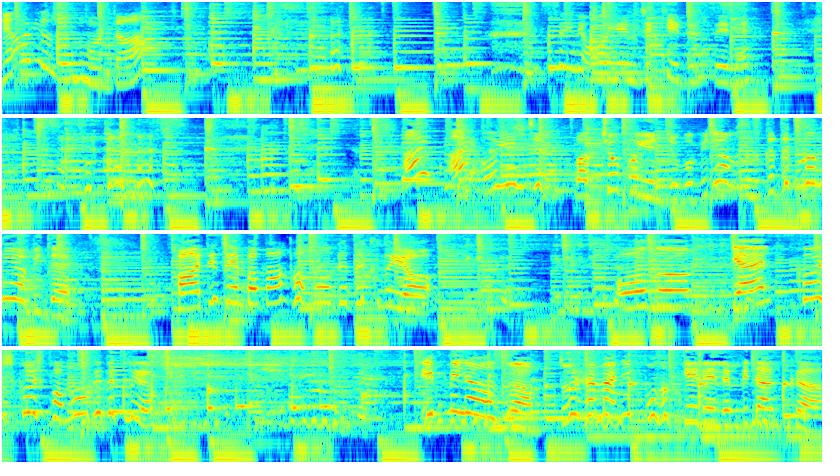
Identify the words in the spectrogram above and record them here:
Ne arıyorsun orada? seni oyuncu kedi seni. ay ay oyuncu. Bak çok oyuncu bu biliyor musunuz? Gıdıklanıyor bir de. Fatih senin baban pamuğu gıdıklıyor. Oğlum gel koş koş pamuğu gıdıklıyor. İp mi lazım? Dur hemen ip bulup gelelim bir dakika.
